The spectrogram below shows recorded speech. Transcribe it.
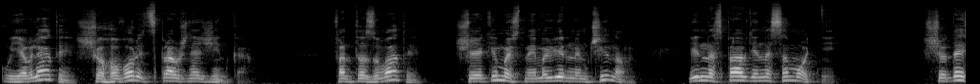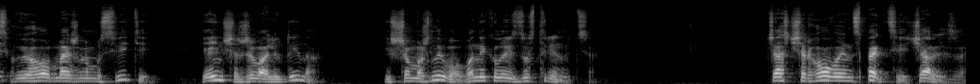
уявляти, що говорить справжня жінка, фантазувати, що якимось неймовірним чином він насправді не самотній, що десь у його обмеженому світі є інша жива людина, і що, можливо, вони колись зустрінуться. Час чергової інспекції, Чарльзе.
